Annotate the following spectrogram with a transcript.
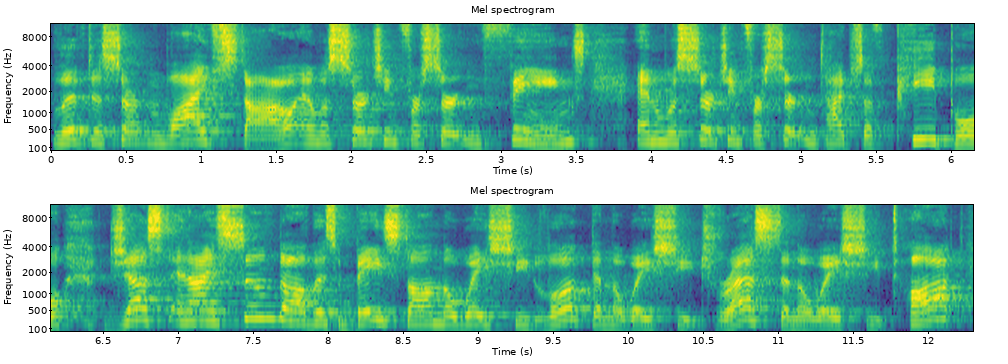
lived a certain lifestyle and was searching for certain things and was searching for certain types of people. Just, and I assumed all this based on the way she looked and the way she dressed and the way she talked.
